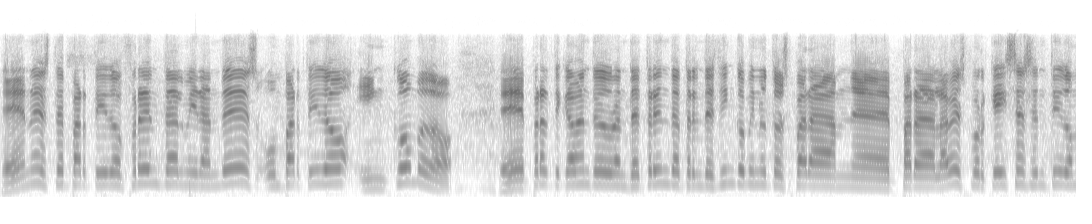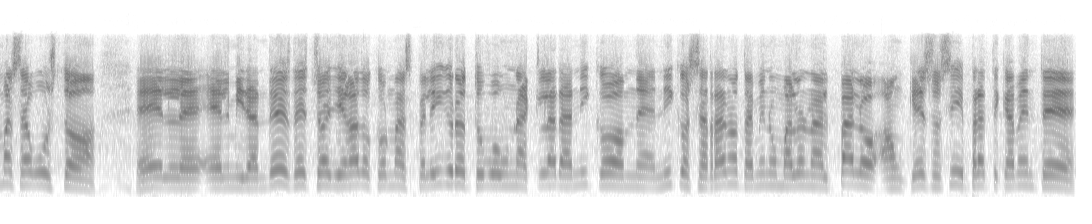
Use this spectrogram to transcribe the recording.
en este partido frente al Mirandés. Un partido incómodo, eh, prácticamente durante 30-35 minutos para, para la vez, porque ahí se ha sentido más a gusto el, el, Mirandés. De hecho, ha llegado con más peligro. Tuvo una clara Nico, Nico Serrano, también un balón al palo, aunque eso sí, prácticamente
